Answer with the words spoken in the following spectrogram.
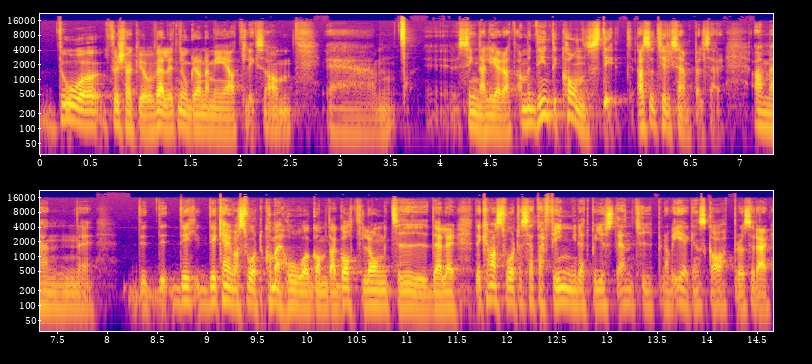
då försöker vi vara väldigt noggranna med att liksom, eh, signalera att ja, men det är inte konstigt. Alltså till exempel så här, ja, men, det, det, det, kan ju vara svårt att komma ihåg om det har gått lång tid eller det kan vara svårt att sätta fingret på just den typen av egenskaper och sådär.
